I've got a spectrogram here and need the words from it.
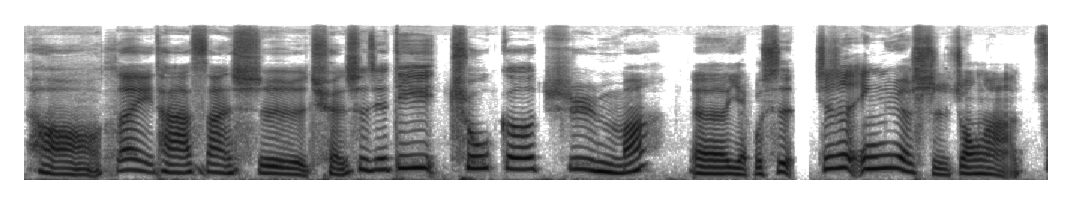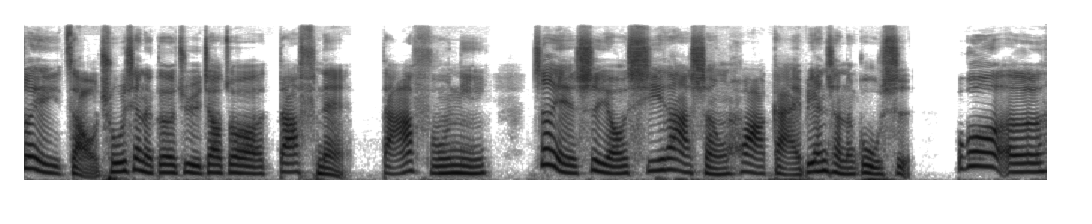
好，所以它算是全世界第一出歌剧吗？呃，也不是。其实音乐史中啊，最早出现的歌剧叫做《Daphne》达芙妮，这也是由希腊神话改编成的故事。不过，呃，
